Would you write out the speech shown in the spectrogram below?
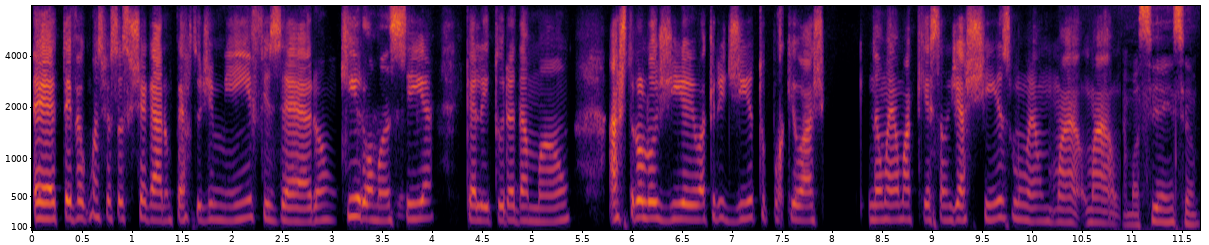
é, teve algumas pessoas que chegaram perto de mim e fizeram quiromancia, que é a leitura da mão. Astrologia, eu acredito, porque eu acho que não é uma questão de achismo, é uma, uma, é uma ciência.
